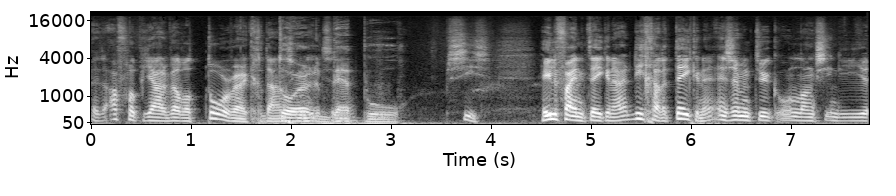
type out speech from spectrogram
de afgelopen jaren wel wat Thor-werk gedaan. niet, eh, Deadpool. Precies. Hele fijne tekenaar. Die gaat het tekenen. En ze hebben natuurlijk onlangs in die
